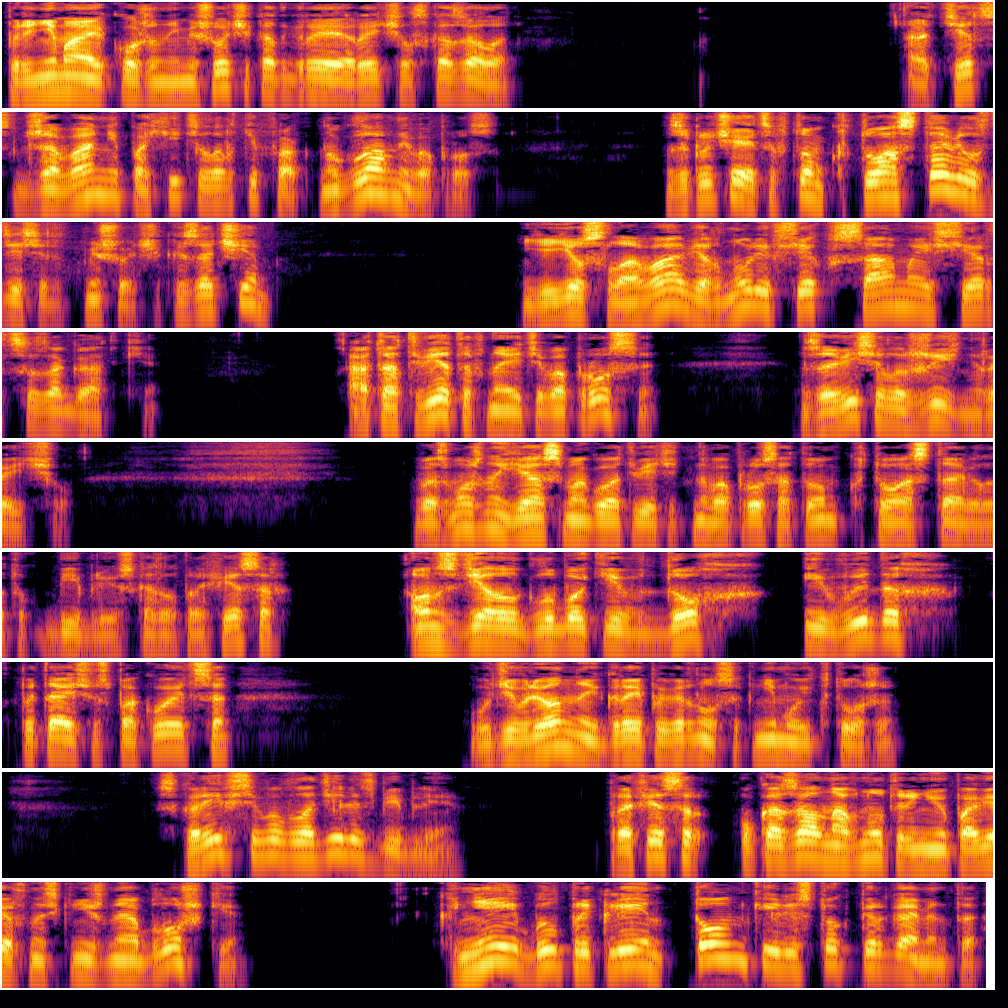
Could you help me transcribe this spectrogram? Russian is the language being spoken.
Принимая кожаный мешочек от Грея, Рэйчел сказала, «Отец Джованни похитил артефакт, но главный вопрос заключается в том, кто оставил здесь этот мешочек и зачем». Ее слова вернули всех в самое сердце загадки. От ответов на эти вопросы зависела жизнь Рэйчел. «Возможно, я смогу ответить на вопрос о том, кто оставил эту Библию», — сказал профессор. Он сделал глубокий вдох и выдох, пытаясь успокоиться. Удивленный, Грей повернулся к нему и кто же? Скорее всего, владелец Библии. Профессор указал на внутреннюю поверхность книжной обложки. К ней был приклеен тонкий листок пергамента.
